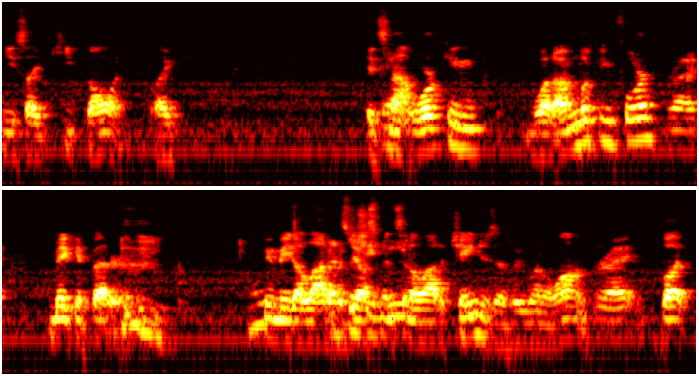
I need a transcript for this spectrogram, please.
He's like, "Keep going. Like, it's Yeah. not working. What I'm looking for, right. make it better." we made a lot of That's you adjustments and a lot of changes as we went along. Right. But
